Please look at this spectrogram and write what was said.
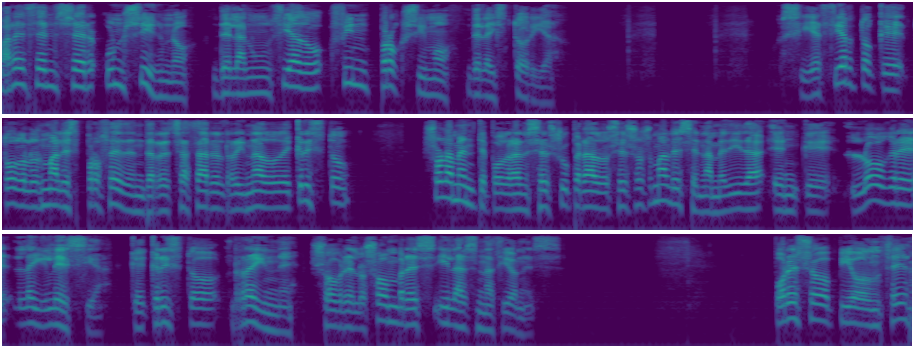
parecen ser un signo del anunciado fin próximo de la historia si es cierto que todos los males proceden de rechazar el reinado de Cristo, solamente podrán ser superados esos males en la medida en que logre la Iglesia que Cristo reine sobre los hombres y las naciones. Por eso Pío XI,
